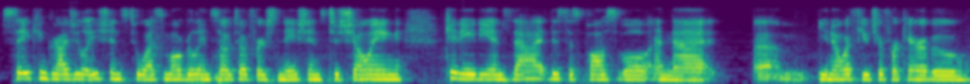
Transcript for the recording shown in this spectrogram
say congratulations to West Moberly and Saulteau First Nations to showing Canadians that this is possible and that um, you know, a future for caribou,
